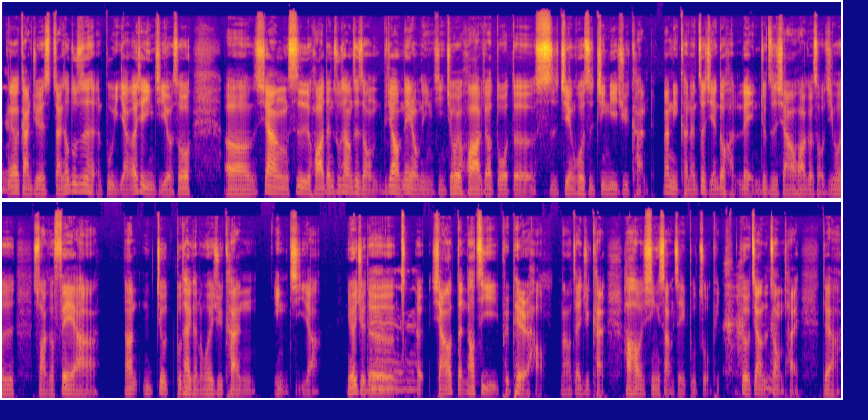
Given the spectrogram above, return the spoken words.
那个感觉感受度是很不一样，而且影集有时候，呃，像是华灯初上这种比较有内容的影集，就会花比较多的时间或是精力去看。那你可能这几天都很累，你就只是想要划个手机或者耍个废啊，然后你就不太可能会去看影集啊。你会觉得很想要等到自己 prepare 好，然后再去看，好好欣赏这一部作品，会有这样的状态。对啊。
